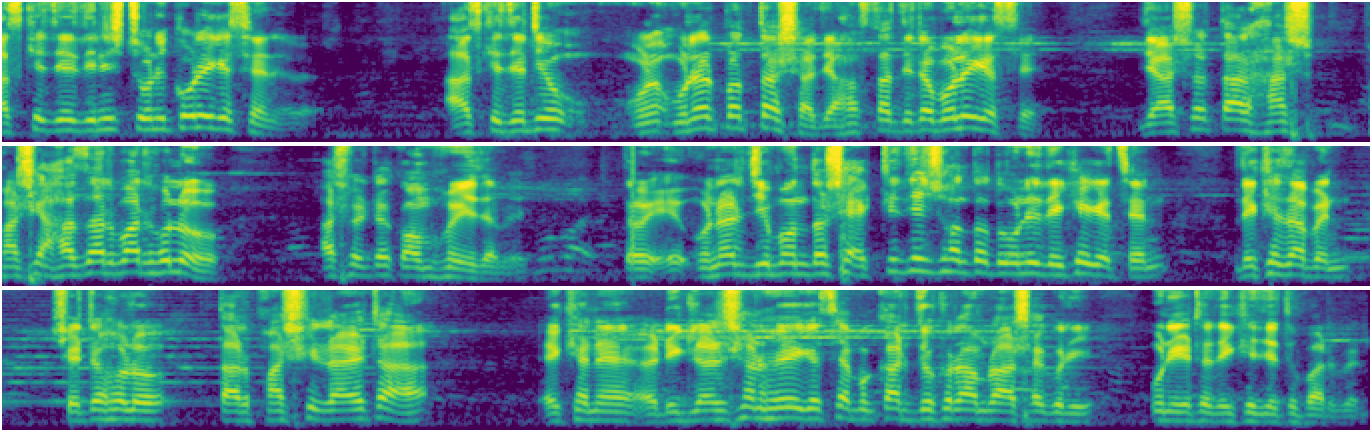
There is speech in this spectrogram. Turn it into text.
আজকে যে জিনিসটা উনি করে গেছেন, আজকে যেটি ওনা- ওনার প্রত্যাশা, যে হাসনা যেটা বলে গেছে যে আসলে তার হাঁস, ফাঁসি হাজারবার হলো, আসলে এটা কম হয়ে যাবে। তো ওনার জীবন দশা একটি জিনিস অন্তত উনি দেখে গেছেন, দেখে যাবেন, সেটা হলো তার ফাঁসির রায়টা এখানে ডিক্লারেশন হয়ে গেছে এবং কার্যকর আমরা আশা করি উনি এটা দেখে যেতে পারবেন।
